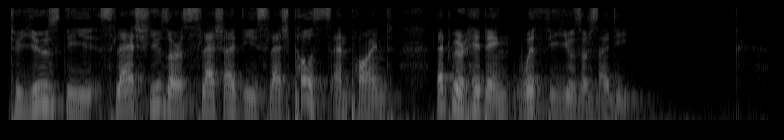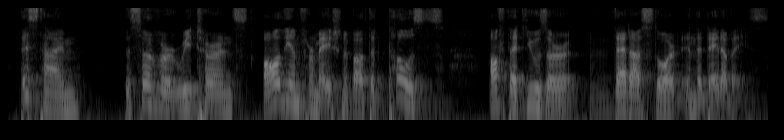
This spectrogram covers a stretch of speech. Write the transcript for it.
to use the slash users slash ID slash posts endpoint that we're hitting with the user's ID. This time, the server returns all the information about the posts of that user that are stored in the database.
